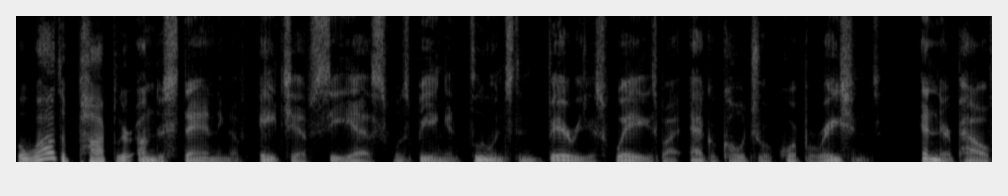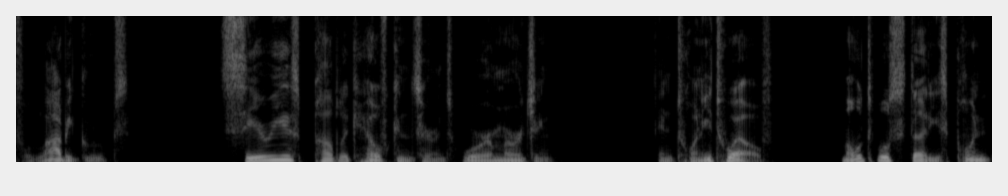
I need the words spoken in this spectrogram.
But while the popular understanding of HFCS was being influenced in various ways by agricultural corporations and their powerful lobby groups, serious public health concerns were emerging. In 2012, multiple studies pointed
